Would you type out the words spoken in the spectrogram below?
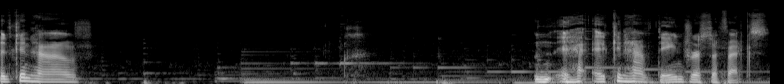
It can have. It, ha- it can have dangerous effects.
